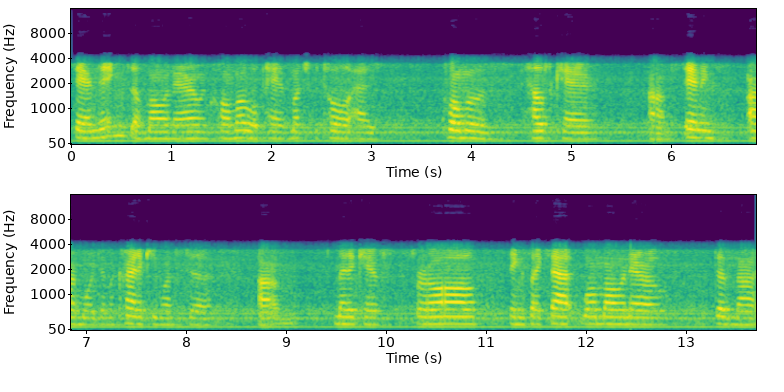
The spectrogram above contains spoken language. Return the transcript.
standings of Molinaro and Cuomo will pay as much of a toll as Cuomo's healthcare um, standings are more democratic. He wants to um, Medicare for all, things like that, while Molinaro does not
